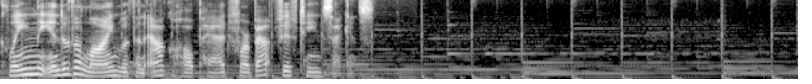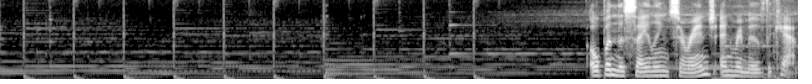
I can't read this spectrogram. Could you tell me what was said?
Clean the end of the line with an alcohol pad for about 15 seconds. Open the saline syringe and remove the cap.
